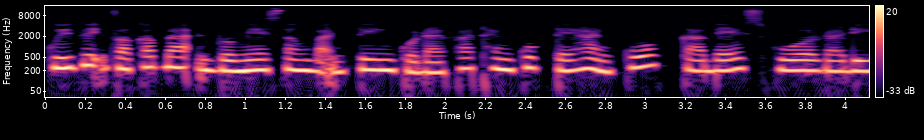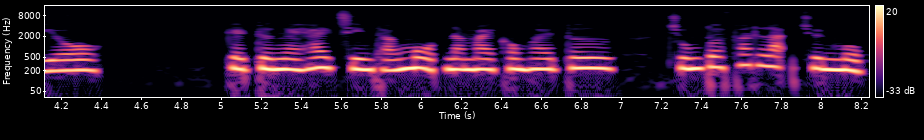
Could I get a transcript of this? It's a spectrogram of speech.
Quý vị và các bạn vừa nghe xong bản tin của Đài Phát thanh Quốc tế Hàn Quốc KBS World Radio. Kể từ ngày 29 tháng 1 năm 2024, chúng tôi phát lại chuyên mục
